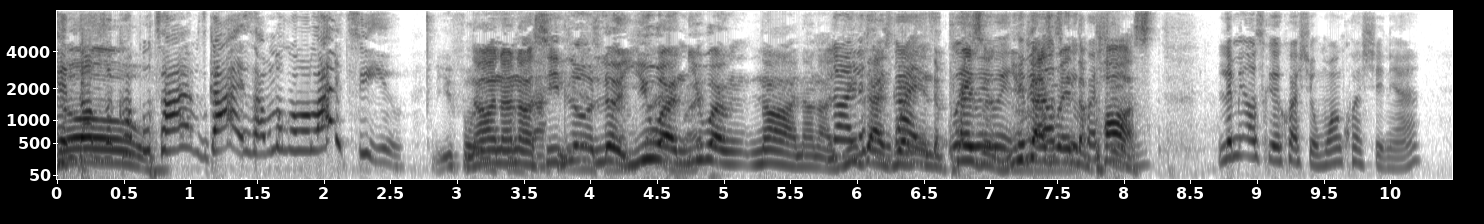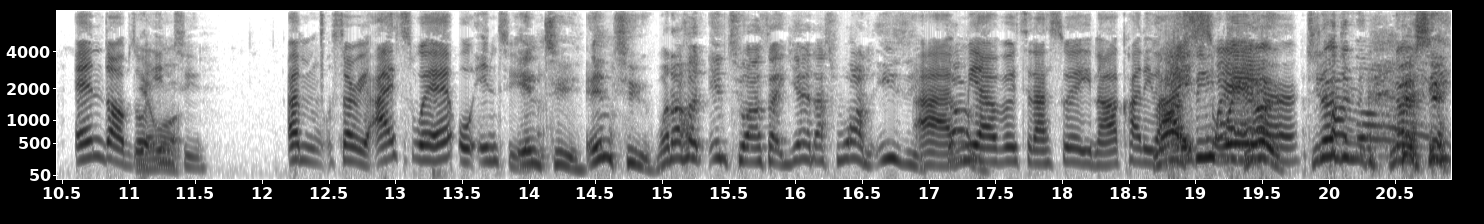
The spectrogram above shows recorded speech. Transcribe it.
N Dubs a couple times, guys. I'm not gonna lie to you. You No, no, no. See, look, look. You weren't. right? You weren't. No, no, no. No, You listen, guys were guys, in the wait, wait, present. wait. You Let me guys ask were you in a the question. past. Let me ask you a question. One question, yeah. N Dubs or Yeah, what? into? Um, sorry, I swear or into? Into. Into. When I heard into, I was like, yeah, that's one. Easy. Uh, Done. me, I voted. I swear, you know, I can't even. No, I see, swear. no. Do you know Come the on. no? See,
